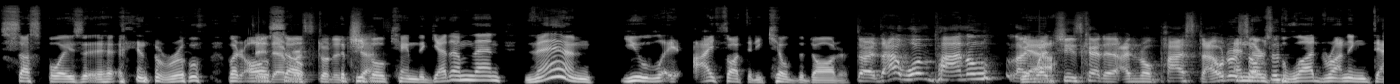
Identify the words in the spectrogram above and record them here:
sus boys uh, in the roof, but also never stood a the people came to get him then. Then you, I thought that he killed the daughter. That one panel, like Yeah. when she's kind of, I don't know, passed out or And something. there's blood running there's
